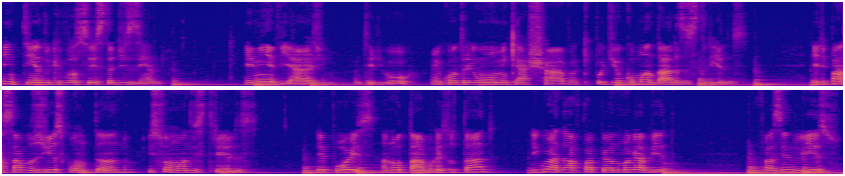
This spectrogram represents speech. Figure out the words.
Entendo o que você está dizendo. Em minha viagem anterior, eu encontrei um homem que achava que podia comandar as estrelas. Ele passava os dias contando e somando estrelas. Depois, anotava o resultado e guardava o papel numa gaveta. Fazendo isso,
